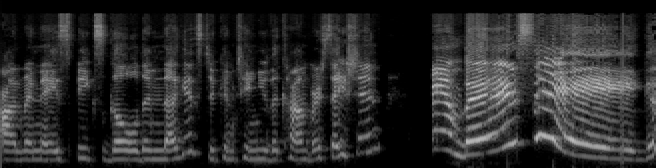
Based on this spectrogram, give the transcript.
on Renee Speaks Golden Nuggets to continue the conversation, Amber Sigg.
